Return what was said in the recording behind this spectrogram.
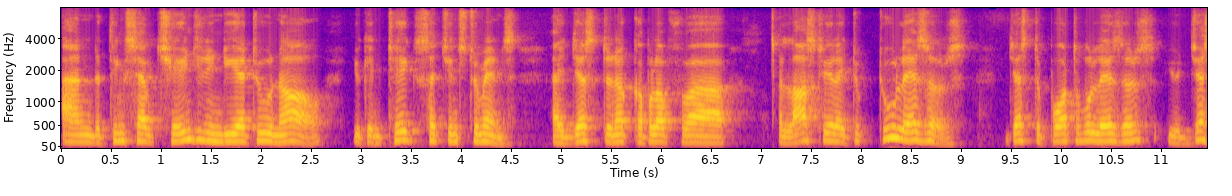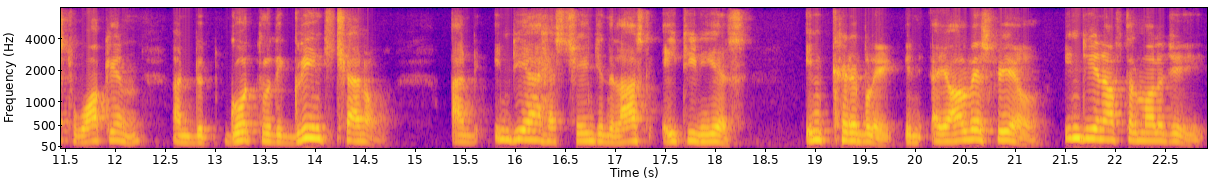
And things have changed in India too now. You can take such instruments. I just, you know, a couple of, uh, last year I took two lasers, just portable lasers. You just walk in and go through the green channel. And India has changed in the last 18 years incredibly. In, I always feel Indian ophthalmology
